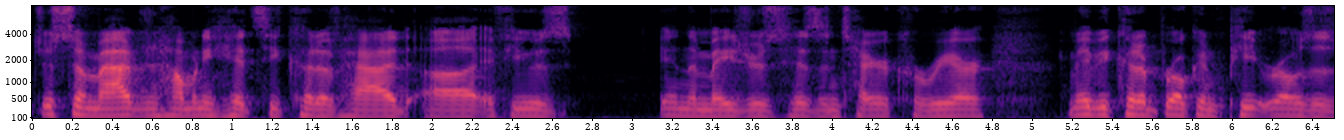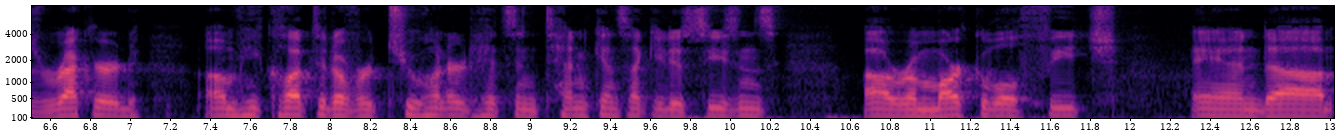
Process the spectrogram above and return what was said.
just imagine how many hits he could have had uh, if he was in the majors his entire career. Maybe could have broken Pete Rose's record Um, he collected over 200 hits in 10 consecutive seasons, a remarkable feat, and uh,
